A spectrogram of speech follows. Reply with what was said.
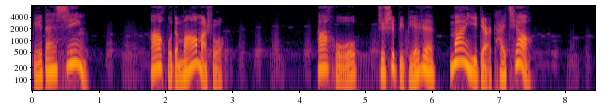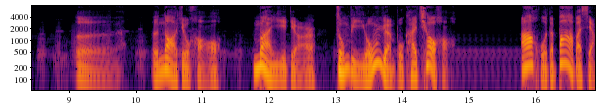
别担心。阿虎的妈妈说。阿虎只是比别人慢一点开窍。呃，那就好，慢一点儿总比永远不开窍好。阿虎的爸爸想。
